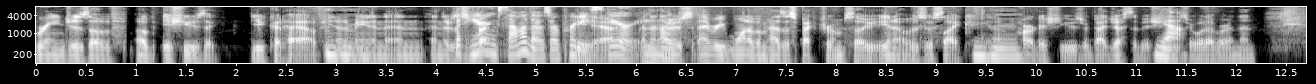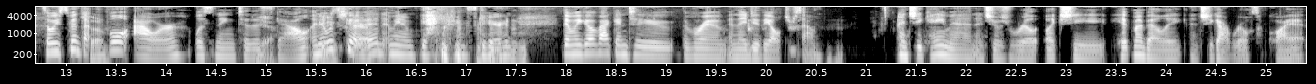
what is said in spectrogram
ranges of of issues that you could have. You know what I Mhm. mean? And and and there's But a spe- hearing some of those are pretty Yeah. scary. And then Like, there's every one of them has a spectrum. So you know it was just like you know Mhm. heart issues or digestive issues Yeah. or whatever. And then so we spent that so- full hour listening to this Yeah. gal, and it was scared. good. I mean, yeah, getting scared. then we go back into the room and they do the ultrasound. Mhm. And she came in and she was real, like she hit my belly and she got real quiet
